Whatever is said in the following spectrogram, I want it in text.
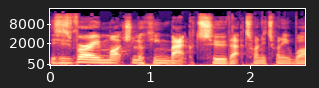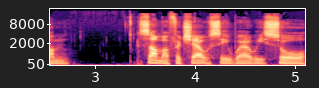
This is very much looking back to that 2021 summer for Chelsea where we saw.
